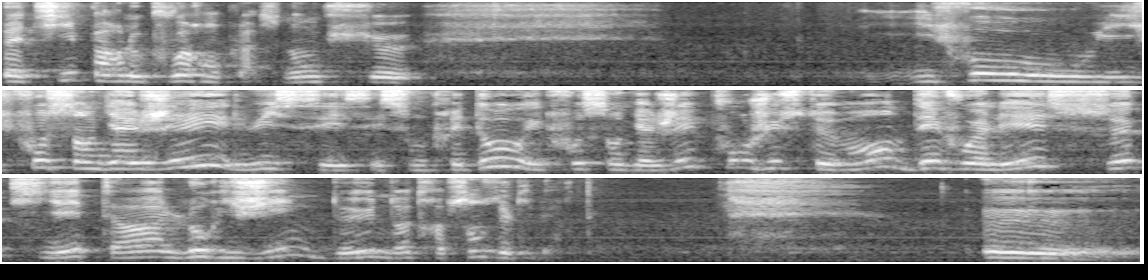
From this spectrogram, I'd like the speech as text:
bâtie par le pouvoir en place. Donc, il faut, il faut s'engager, lui c'est son credo, il faut s'engager pour justement dévoiler ce qui est à l'origine de notre absence de liberté. Euh,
